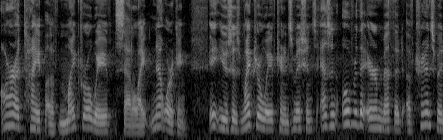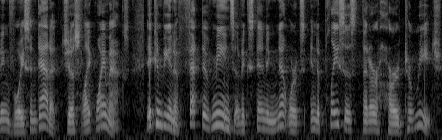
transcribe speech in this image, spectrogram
are a type of microwave satellite networking. It uses microwave transmissions as an over-the-air method of transmitting voice and data, just like WiMAX. It can be an effective means of extending networks into places that are hard to reach.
